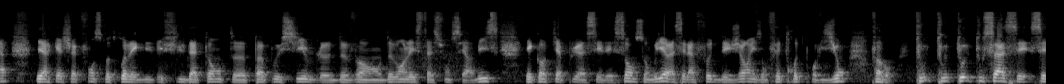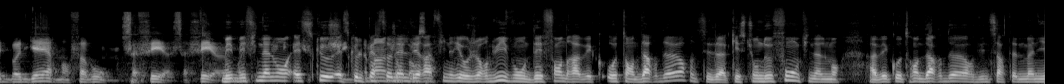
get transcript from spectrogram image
C'est-à-dire qu'à chaque fois, on se retrouve avec des, files d'attente euh, pas possibles devant, devant les stations-service. Et quand il n'y a plus assez d'essence, on vous dit, ah, c'est la faute des gens, ils ont fait trop de provisions. Enfin bon, tout, tout, tout, tout ça, c'est de bonne guerre, mais enfin bon, ça fait. Ça fait euh, mais, mais finalement, est-ce que, est -ce que le personnel des raffineries aujourd'hui vont défendre avec autant d'ardeur? C'est la question de fond finalement, avec autant d'ardeur d'une certaine manière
